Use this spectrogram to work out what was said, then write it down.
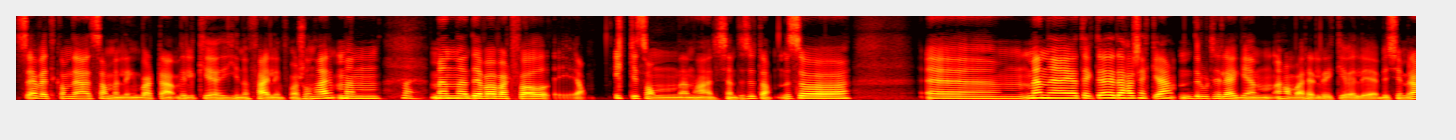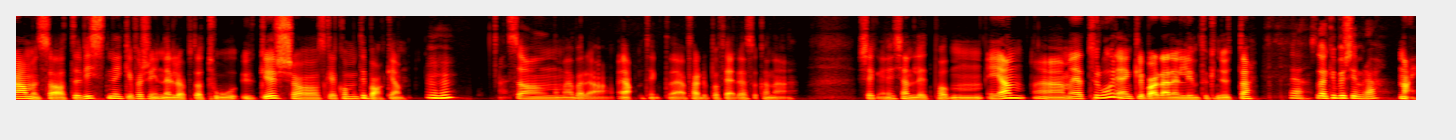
Så jeg vet ikke om det er sammenlignbart. Jeg vil ikke gi noe feilinformasjon her. Men, men det var i hvert fall ja, ikke sånn den her kjentes ut, da. Så øh, Men jeg tenkte det her sjekker jeg. Dro til legen. Han var heller ikke veldig bekymra, men sa at hvis den ikke forsvinner i løpet av to uker, så skal jeg komme tilbake igjen. Mhm. Så nå må jeg bare Ja, tenkte jeg er ferdig på ferie, så kan jeg kjenne litt på den igjen. Eh, men jeg tror egentlig bare det er en lymfeknute. Ja, Så du er ikke bekymra? Nei,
